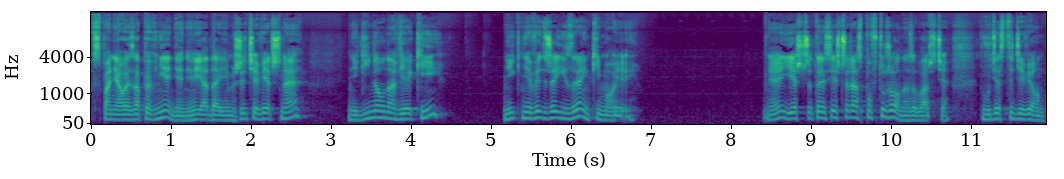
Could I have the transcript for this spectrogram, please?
wspaniałe zapewnienie, nie? Ja daję im życie wieczne, nie giną na wieki, nikt nie wydrze ich z ręki mojej. Nie? I jeszcze, to jest jeszcze raz powtórzone, zobaczcie. 29.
